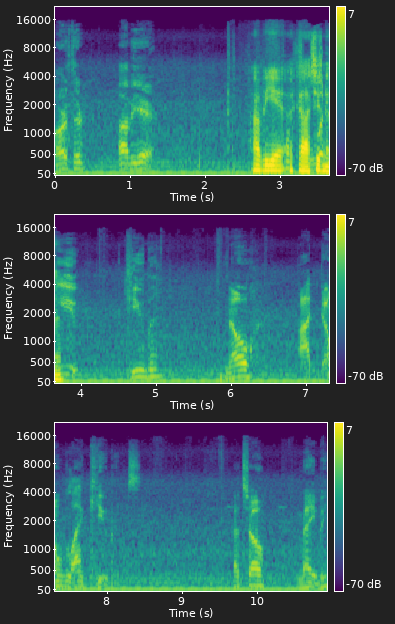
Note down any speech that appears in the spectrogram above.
Arthur, Javier. Javier, I got so his what name. are you? Cuban? No, I don't like Cubans. That's so. Maybe.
